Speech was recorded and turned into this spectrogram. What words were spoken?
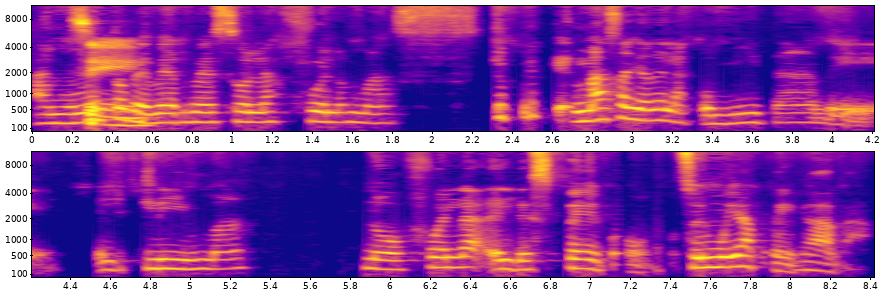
Al momento de verme sola fue lo más, yo creo que más allá de la comida, del el clima, no, fue la, el despego. Soy muy apegada.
